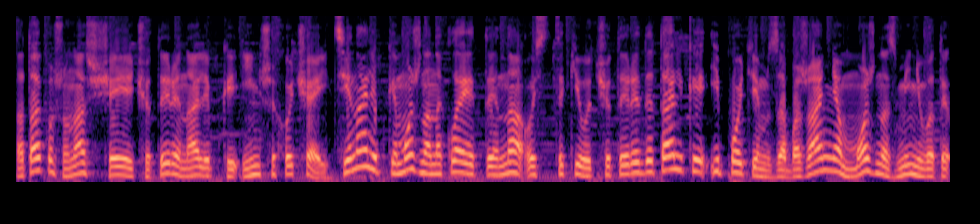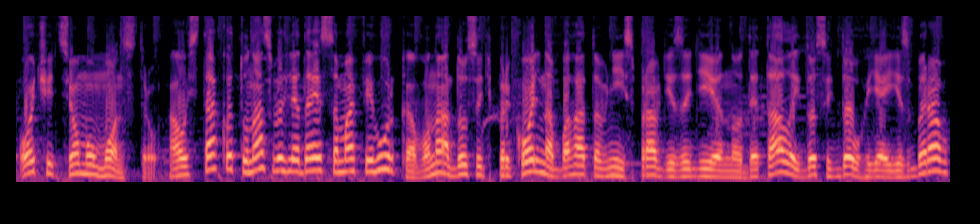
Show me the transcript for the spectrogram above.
А також у нас ще є 4 наліпки інших очей. Ці наліпки можна наклеїти на ось такі от 4 детальки, і потім за бажанням можна змінювати очі цьому монстру. А ось так от у нас виглядає сама фігурка. Вона досить прикольна, багато в ній справді задіяно деталей, досить довго я її збирав.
